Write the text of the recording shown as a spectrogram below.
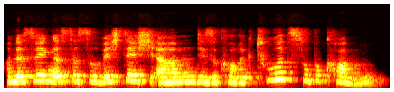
Und deswegen ist es so wichtig, ähm, diese Korrektur zu bekommen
